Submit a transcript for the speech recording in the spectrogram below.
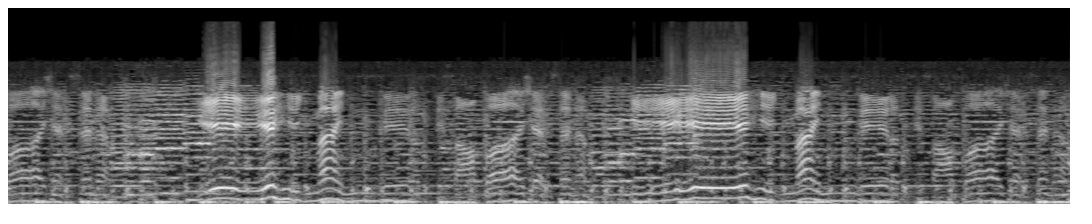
عشر سنة. إيه يجمع يجمع غيرك تسعة عشر سنة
